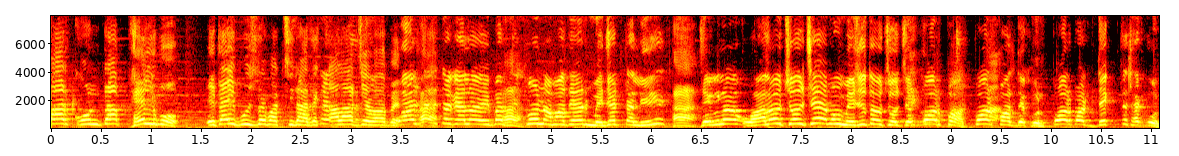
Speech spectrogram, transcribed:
আর কোনটা ফেলব? এটাই বুঝতে পারছি না যে কালার যেভাবে হ্যাঁ, তো গেল এবার হ্যাঁ। দেখুন আমাদের মেজর টালি হ্যাঁ। যেগুলো ওয়ালও চলছে এবং মেঝেতেও চলছে পর পর পর পর দেখুন পর পর দেখতে থাকুন।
